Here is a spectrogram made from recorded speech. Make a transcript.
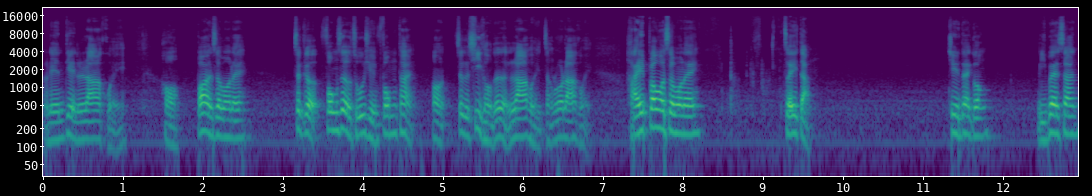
连电的拉回，好，包含什么呢？这个封测族群、封泰哦，这个系统等等拉回，涨多拉回，还包括什么呢？这一档晶圆代工，礼拜三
